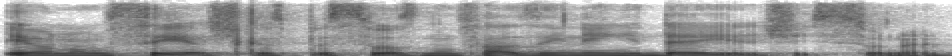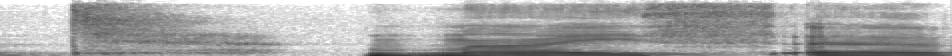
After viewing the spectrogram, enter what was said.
eu não sei, acho que as pessoas não fazem nem ideia disso, né? Mas é,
